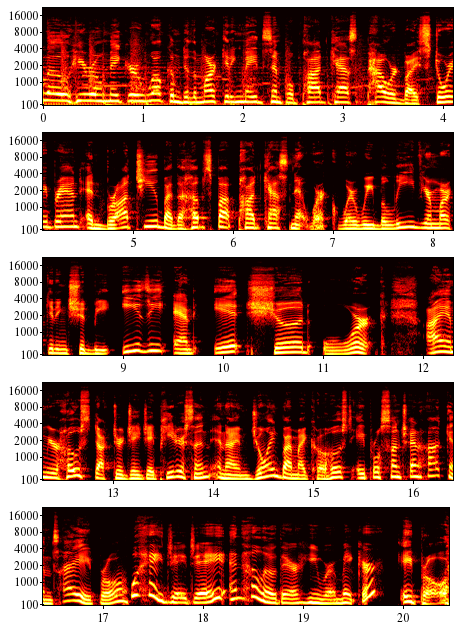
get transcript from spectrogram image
Hello, Hero Maker. Welcome to the Marketing Made Simple podcast powered by StoryBrand and brought to you by the HubSpot Podcast Network, where we believe your marketing should be easy and it should work. I am your host, Dr. JJ Peterson, and I am joined by my co host, April Sunshine Hawkins. Hi, April. Well, hey, JJ, and hello there, Hero Maker. April,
